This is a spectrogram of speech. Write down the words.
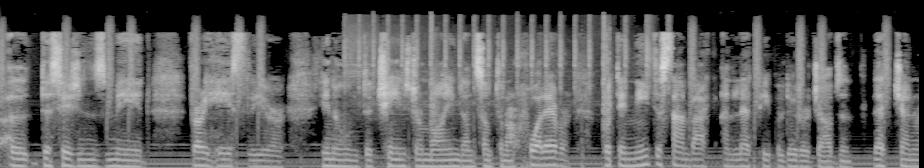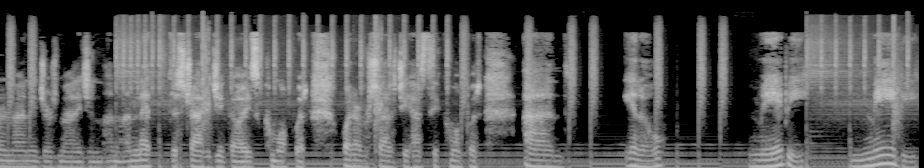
uh, decisions made very hastily or you know to change their mind on something or whatever. But they need to stand back and let people do their jobs and let general managers manage and, and, and let the strategy guys come up with whatever strategy has to come up with. And you know maybe maybe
